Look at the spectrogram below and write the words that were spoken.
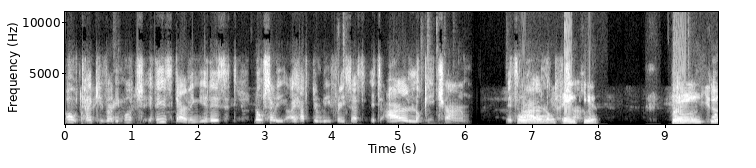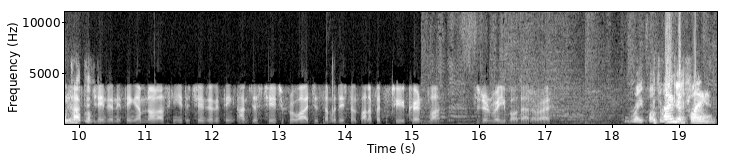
Oh, thank you very much. It is, darling. It is. No, sorry, I have to rephrase that. It's our lucky charm. It's our Oh, lucky thank charm. you. Thank You You don't have to change anything. I'm not asking you to change anything. I'm just here to provide you some additional benefits to your current plan. So don't worry about that, alright? Right, what, What do I kind get? of plan?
